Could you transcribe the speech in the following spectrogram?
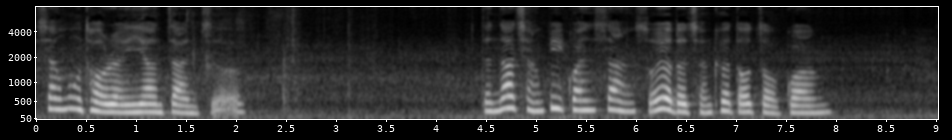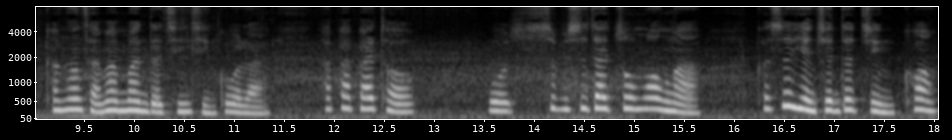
像木头人一样站着。等到墙壁关上，所有的乘客都走光，康康才慢慢的清醒过来。他拍拍头：“我是不是在做梦啊？可是眼前的景况……”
